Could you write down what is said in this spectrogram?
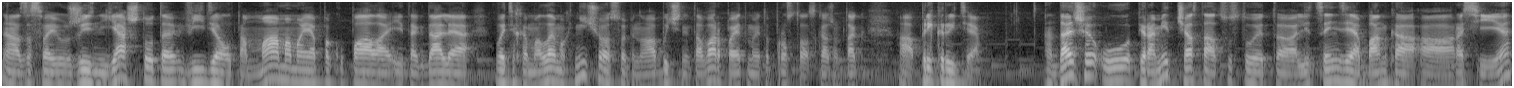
э, за свою жизнь я что-то видел, там мама моя покупала и так далее. В этих MLM ничего особенного, обычный товар, поэтому это просто, скажем так, а, прикрытие. Дальше у пирамид часто отсутствует а, лицензия Банка а, России.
